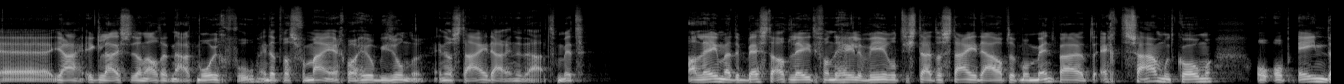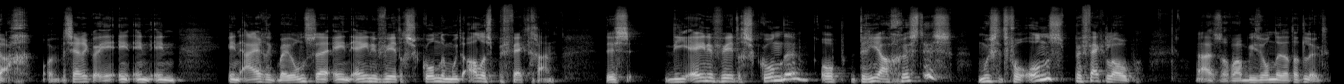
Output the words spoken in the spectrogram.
uh, ja, ik luister dan altijd naar het mooie gevoel. En dat was voor mij echt wel heel bijzonder. En dan sta je daar inderdaad met alleen maar de beste atleten van de hele wereld. Die staat, dan sta je daar op het moment waar het echt samen moet komen op, op één dag. Zeg ik, in, in, in, in eigenlijk bij ons, in 41 seconden moet alles perfect gaan. Dus die 41 seconden op 3 augustus moest het voor ons perfect lopen. Nou, dat is toch wel bijzonder dat dat lukt.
